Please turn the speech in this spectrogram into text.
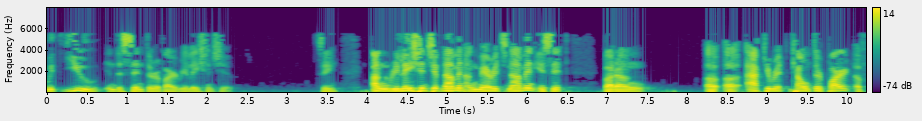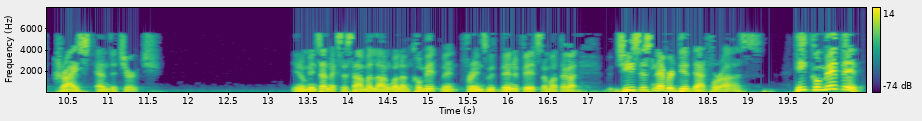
with you in the center of our relationship? See? Ang relationship namin, ang marriage namin, is it parang a, a accurate counterpart of Christ and the church? You know, minsan nagsasama lang, walang commitment, friends with benefits na matagal. Jesus never did that for us. He committed.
